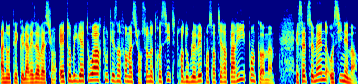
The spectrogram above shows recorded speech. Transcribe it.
A noter que la réservation est obligatoire, toutes les informations sur notre notre site www.sortiraparis.com. Et cette semaine au cinéma.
